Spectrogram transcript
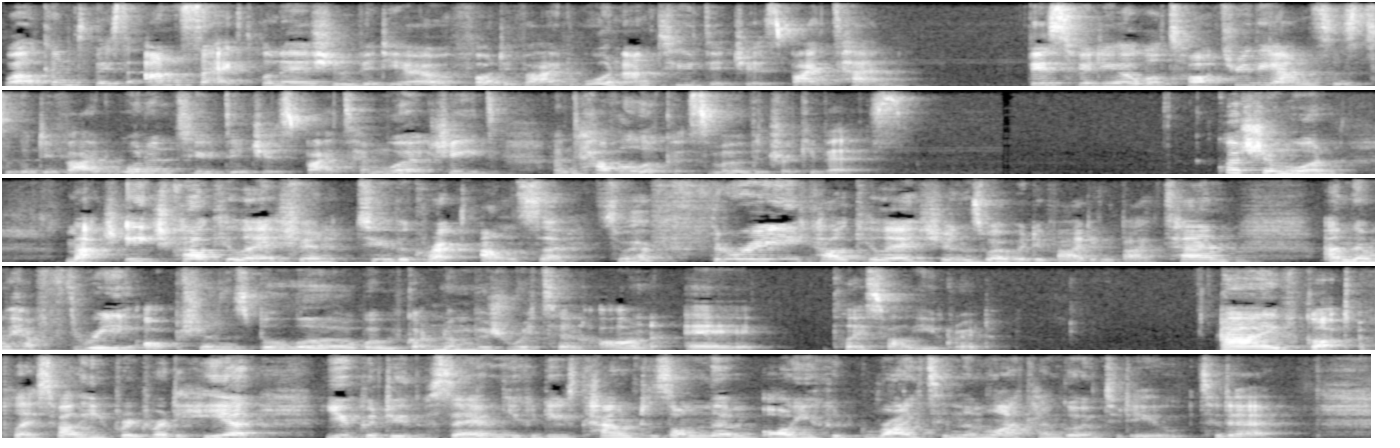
Welcome to this answer explanation video for divide 1 and 2 digits by 10. This video will talk through the answers to the divide 1 and 2 digits by 10 worksheet and have a look at some of the tricky bits. Question 1. Match each calculation to the correct answer. So we have three calculations where we're dividing by 10 and then we have three options below where we've got numbers written on a place value grid. I've got a place value grid ready here. You could do the same, you could use counters on them or you could write in them like I'm going to do today.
